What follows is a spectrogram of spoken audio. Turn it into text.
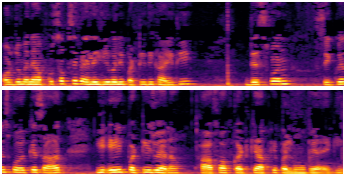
और जो मैंने आपको सबसे पहले ये वाली पट्टी दिखाई थी दिस वन सीक्वेंस वर्क के साथ, ये एक पट्टी जो है ना हाफ़ हाफ़ कट के आपके पल्लुओं पे आएगी।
